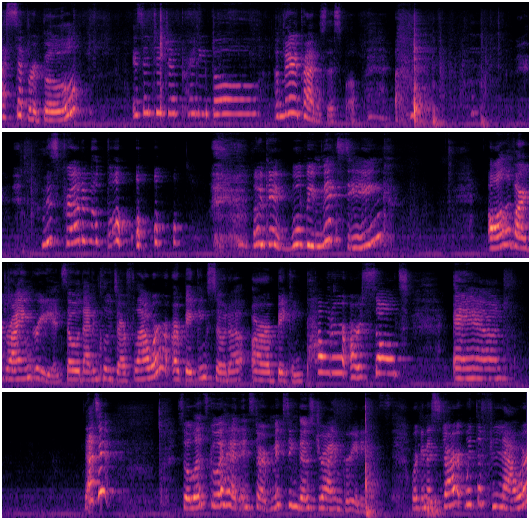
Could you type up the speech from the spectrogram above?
a separate bowl. Isn't it a pretty bowl? I'm very proud of this bowl. Who's proud of a bowl? okay, we'll be mixing all of our dry ingredients. So that includes our flour, our baking soda, our baking powder, our salt, and that's it. So let's go ahead and start mixing those dry ingredients. We're gonna start with the flour,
